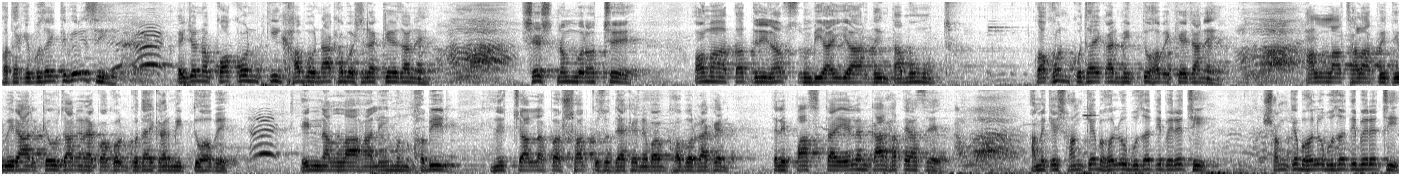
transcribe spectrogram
কথা কি বুঝাইতে পেরেছি? এই জন্য কখন কি খাব, না খাব সেটা কে জানে? শেষ নম্বর হচ্ছে, অমা তাদ্রি নাফসুম বিআইয়ার দিন তামুত। কখন কোথায় কার মৃত্যু হবে কে জানে? আল্লাহ ছাড়া পৃথিবীর আর কেউ জানে না কখন কোথায় কার মৃত্যু হবে। ইন্নাল্লাহ আলিমুন খবির। নিশ্চয় আল্লাহ পাক সব কিছু দেখেন এবং খবর রাখেন। তাহলে পাঁচটা এলেম কার হাতে আছে? আমি কি সংক্ষেপ হলেও বুঝাতে পেরেছি? সংক্ষেপ হলেও বুঝাতে পেরেছি?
